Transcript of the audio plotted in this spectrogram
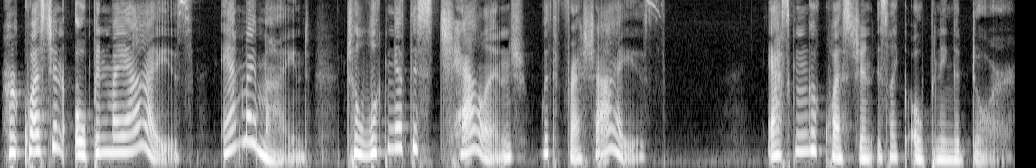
Her question opened my eyes and my mind to looking at this challenge with fresh eyes. Asking a question is like opening a door.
